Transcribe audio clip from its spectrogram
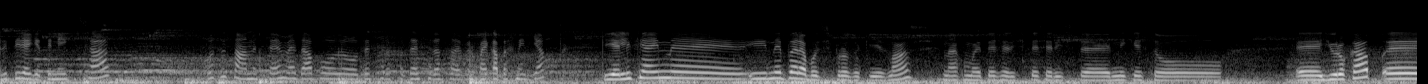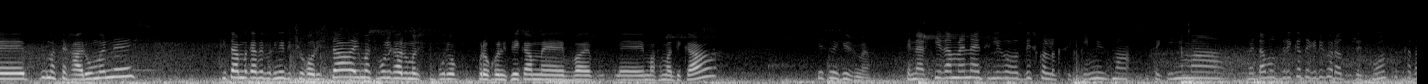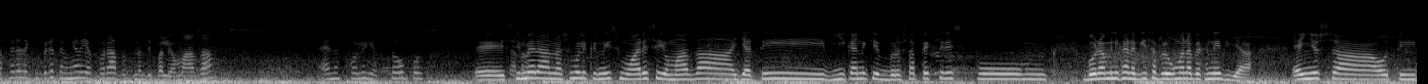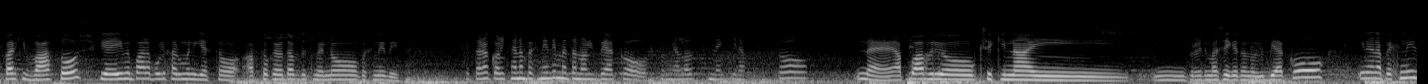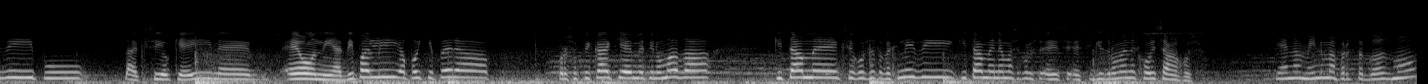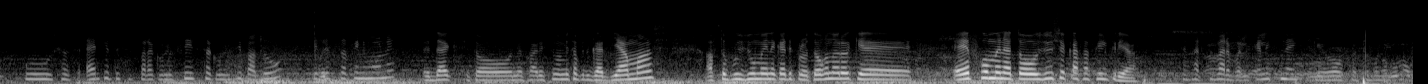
Συγχαρητήρια για την νίκη σας. Πώς αισθάνεστε μετά από το 4 στα 4 στα ευρωπαϊκά παιχνίδια; Η αλήθεια είναι, είναι πέρα από τις προσδοκίες μας να έχουμε τέσσερις, τέσσερις ε, νίκες στο ε, Eurocup. Ε, είμαστε χαρούμενες, κοιτάμε κάθε παιχνίδι ξεχωριστά, είμαστε πολύ χαρούμενες που προ, προκριθήκαμε με μαθηματικά και συνεχίζουμε. Στην αρχή είδαμε ένα έτσι λίγο δύσκολο ξεκίνημα, ξεκίνημα. μετά όμως βρήκατε γρήγορα τους ρυθμούς σας, καταφέρατε και πήρατε μια διαφορά από την αντίπαλη ομάδα. Ένα σχόλιο γι' αυτό, πώς ε, σήμερα, να σου είμαι ειλικρινής, μου άρεσε η ομάδα γιατί βγήκαν και μπροστά παίκτες που μπορεί να μην είχαν βγει στα προηγούμενα παιχνίδια. Ένιωσα ότι υπάρχει βάθος και είμαι πάρα πολύ χαρούμενη γι' αυτό. Αυτό κρατάω από το σημερινό παιχνίδι. Και τώρα ακολουθεί ένα παιχνίδι με τον Ολυμπιακό. Στο μυαλό σας είναι εκεί να αυτό. Ναι, από αύριο ξεκινάει η προετοιμασία για τον Ολυμπιακό. Είναι ένα παιχνίδι που, εντάξει, OK, okay, είναι αιώνιοι αντίπαλοι. Από εκεί και πέρα προσωπικά και με την ομάδα κοιτάμε ξεχωριστά το παιχνίδι, κοιτάμε να είμαστε ε, συγκεντρωμένες χωρίς άγχος. Και ένα μήνυμα προς τον κόσμο που σας έρχεται, σας παρακολουθεί, σας ακολουθεί παντού και δεν σας αφήνει μόνες. Εντάξει, τον ευχαριστούμε εμείς από την καρδιά μας. Αυτό που ζούμε είναι κάτι πρωτόγνωρο και εύχομαι να το ζούσε κάθε αθλήτρια. Σε ευχαριστώ πάρα πολύ. Καλή συνέχεια. Και εγώ ευχαριστώ πολύ.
